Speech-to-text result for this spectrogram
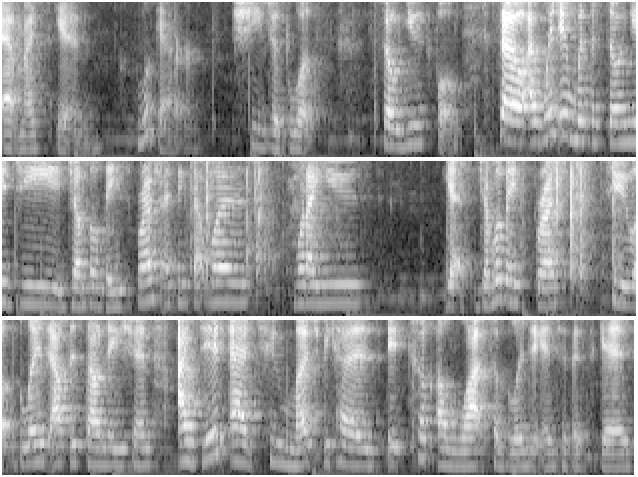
at my skin. Look at her. She just looks so youthful. So I went in with the Sonia G Jumbo Base Brush. I think that was what I used. Yes, Jumbo Base Brush to blend out this foundation. I did add too much because it took a lot to blend it into the skin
